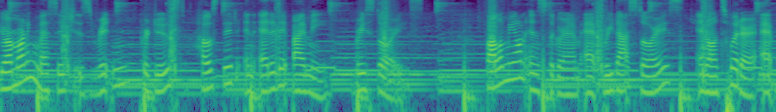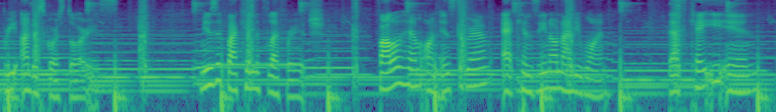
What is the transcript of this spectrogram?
Your Morning Message is written, produced, hosted, and edited by me, Bree Stories. Follow me on Instagram at Bree.stories and on Twitter at Bree underscore stories. Music by Kenneth Leffridge. Follow him on Instagram at Kenzinho91. That's K E N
